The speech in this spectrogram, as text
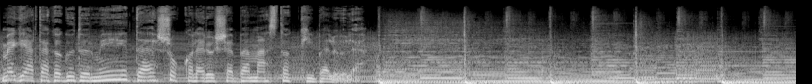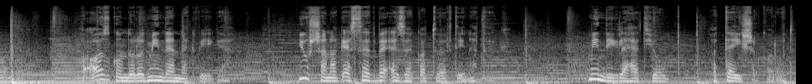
Megjárták a gödör mélyét, de sokkal erősebben másztak ki belőle. Ha azt gondolod, mindennek vége, jussanak eszedbe ezek a történetek. Mindig lehet jobb, ha te is akarod.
